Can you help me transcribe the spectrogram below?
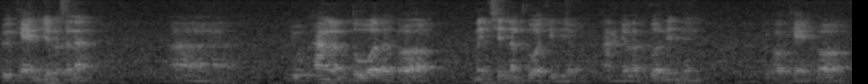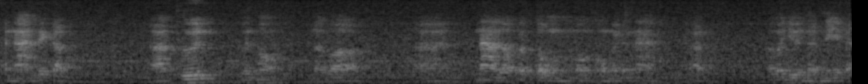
คือแขนอยู่ลักษณะอยู่ข้างลำตัวแล้วก็ไม่ชิดลำตัวทีเดียวห่างจากลำตัวนิดหนึ่งแล้วก็แขนก็ขนานไปกับพื้นพื้นห้อง แล้วก็อ่าหน้าเราก็ตรงมองตรงไปข้างหน้านะครับ แล้วก็ยืนแบบนี้ไป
